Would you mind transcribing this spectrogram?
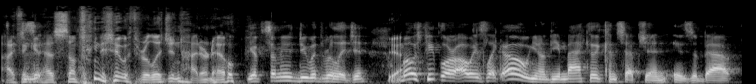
I think it, it, has something to do with religion. I don't know. You have something to do with religion. Yeah. Most people are always like, oh, you know, the Immaculate Conception is about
